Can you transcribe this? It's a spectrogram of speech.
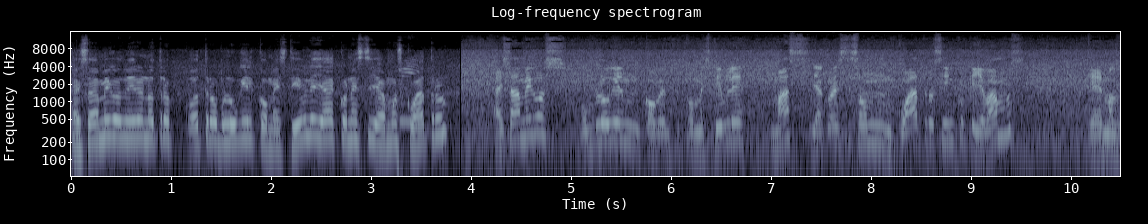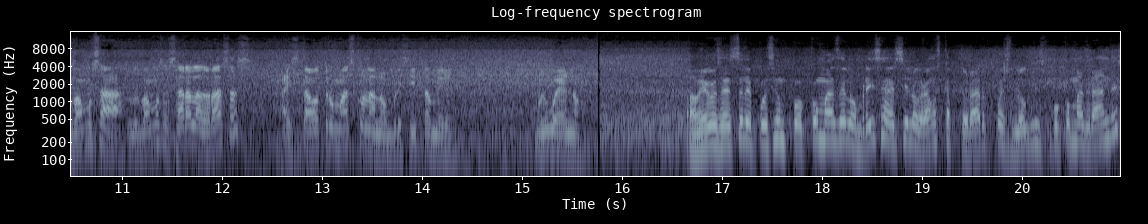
Ahí está, amigos, miren, otro, otro bluegill comestible. Ya con este llevamos cuatro. Ahí está, amigos, un bluegill comestible más. Ya con este son cuatro o cinco que llevamos. Que nos vamos a, los vamos a asar a las dorazas. Ahí está otro más con la lombricita, miren. Muy bueno. Amigos, a este le puse un poco más de lombriz, a ver si logramos capturar pues bluegills un poco más grandes.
